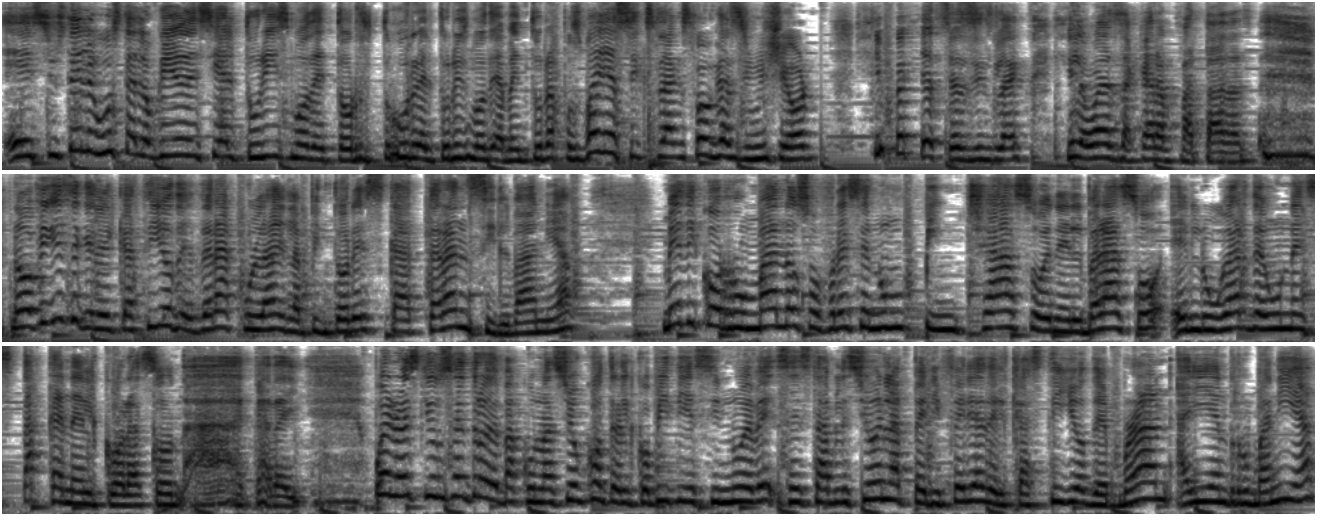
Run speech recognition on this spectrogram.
eh, si usted le gusta lo que yo decía, el turismo de tortura, el turismo de aventura, pues vaya a Six Flags, póngase un short y váyase a Six Flags y lo voy a sacar a patadas. No, fíjese que en el castillo de Drácula, en la pintoresca Transilvania, Médicos rumanos ofrecen un pinchazo en el brazo en lugar de una estaca en el corazón. Ah, caray. Bueno, es que un centro de vacunación contra el COVID-19 se estableció en la periferia del castillo de Bran, ahí en Rumanía,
